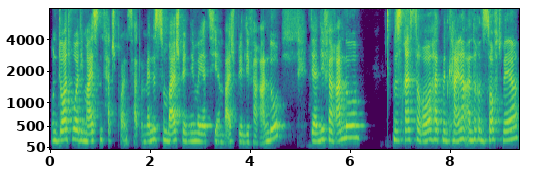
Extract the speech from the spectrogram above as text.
Und dort, wo er die meisten Touchpoints hat. Und wenn es zum Beispiel, nehmen wir jetzt hier im Beispiel Lieferando, der Lieferando das Restaurant hat mit keiner anderen Software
